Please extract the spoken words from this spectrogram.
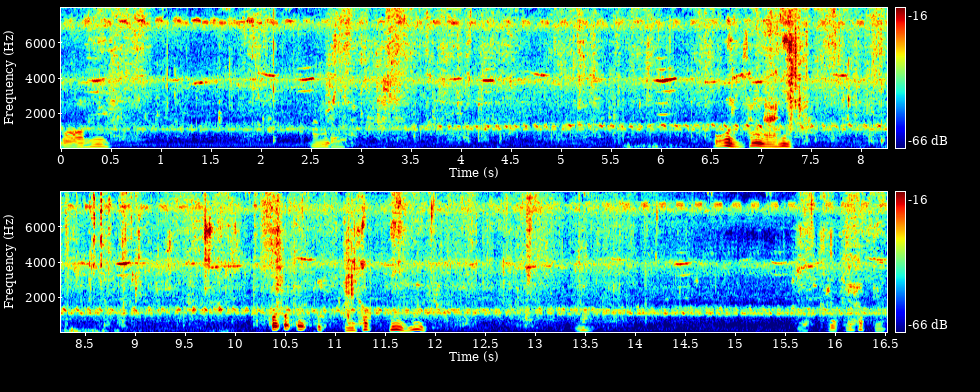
บ่มีนั่งเดย โอ้ยข้างหน้านี่โอ้ยโอ้ยโอ้ยนี่ครับ นี่นี่หลบหลบเลยครับเดี๋ยว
